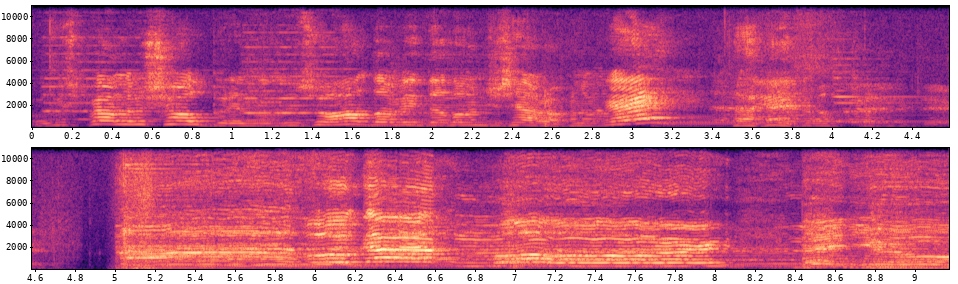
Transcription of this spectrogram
Og vi spelar og så halda vi det lunge kjære, ok? I've forgotten more than you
